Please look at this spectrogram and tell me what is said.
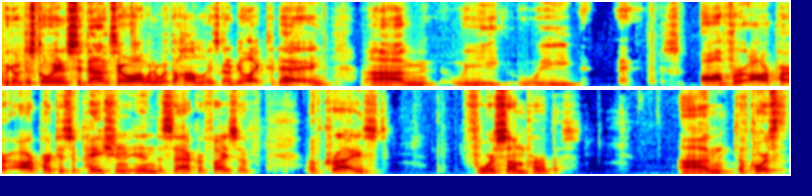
we don't just go in and sit down and say, "Oh, I wonder what the homily is going to be like today." Um, we we offer our our participation in the sacrifice of of Christ for some purpose. Um, of course,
